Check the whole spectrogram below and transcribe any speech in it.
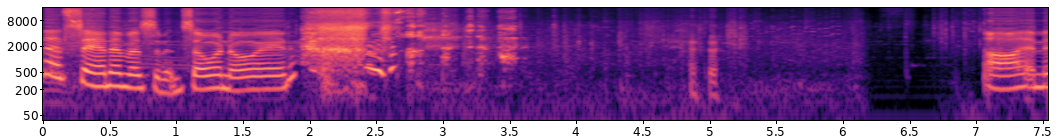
That Santa must have been so annoyed. Aw, I miss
